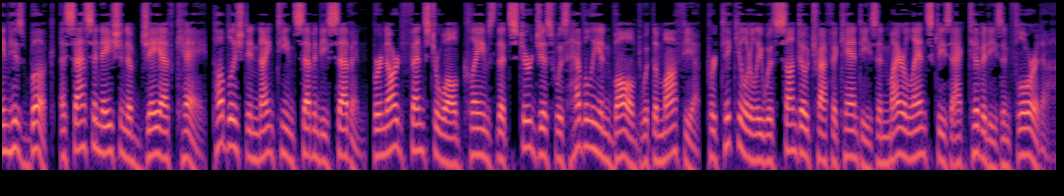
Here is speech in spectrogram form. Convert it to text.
In his book, Assassination of JFK, published in 1977, Bernard Fensterwald claims that Sturgis was heavily involved with the Mafia, particularly with Santo Trafficante's and Meyer Lansky's activities in Florida.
